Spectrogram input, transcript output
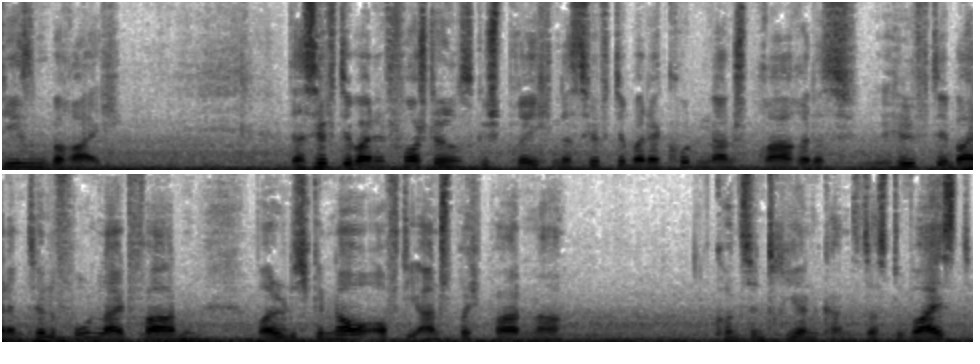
diesen Bereich. Das hilft dir bei den Vorstellungsgesprächen, das hilft dir bei der Kundenansprache, das hilft dir bei einem Telefonleitfaden, weil du dich genau auf die Ansprechpartner konzentrieren kannst, dass du weißt,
